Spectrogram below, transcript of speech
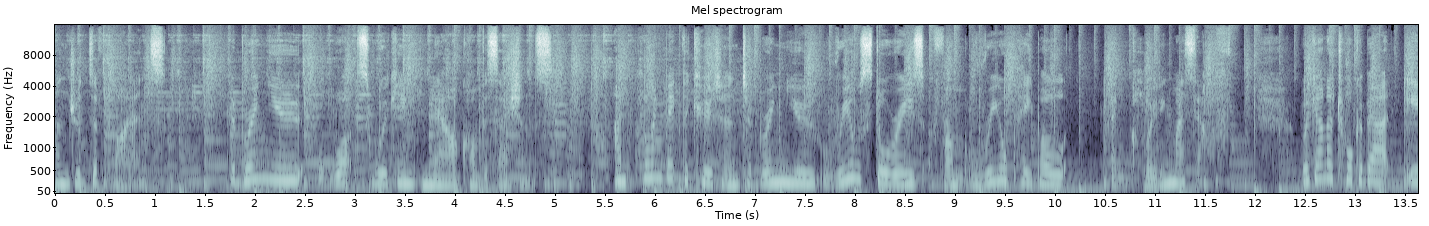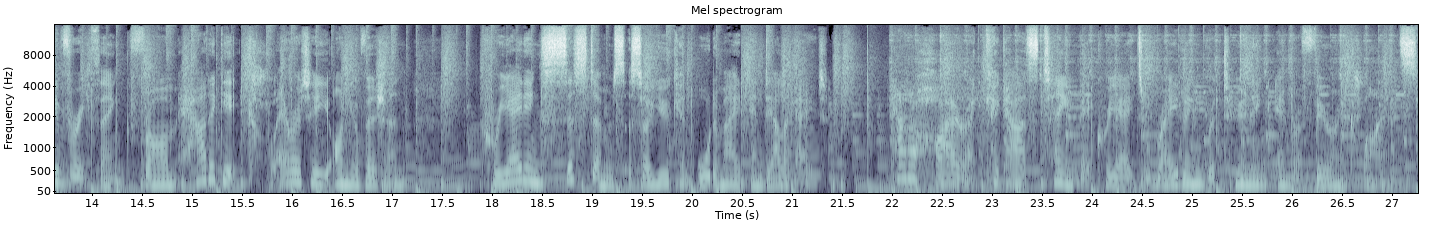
hundreds of clients to bring you what's working now conversations. I'm pulling back the curtain to bring you real stories from real people, including myself. We're going to talk about everything from how to get clarity on your vision, creating systems so you can automate and delegate how to hire a kick ass team that creates raving, returning, and referring clients.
